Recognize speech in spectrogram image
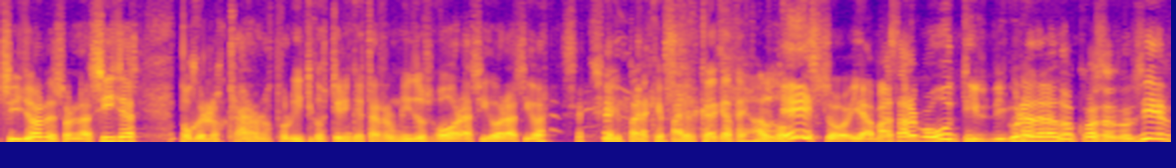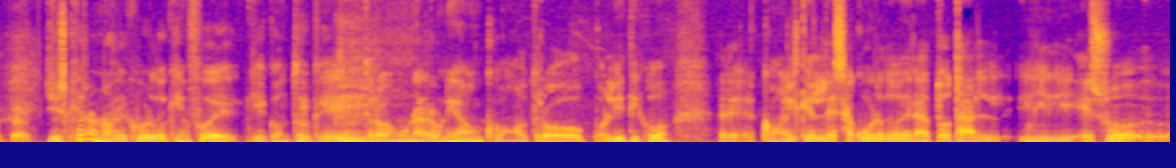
sillones o en las sillas, porque los, claro, los políticos tienen que estar reunidos horas y horas y horas. Sí, para que parezca que hacen algo. Eso, y además algo útil. Ninguna de las dos cosas son ciertas. Yo es que ahora no recuerdo quién fue que contó que entró en una reunión con otro político eh, con el que el desacuerdo era total y eso eh,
